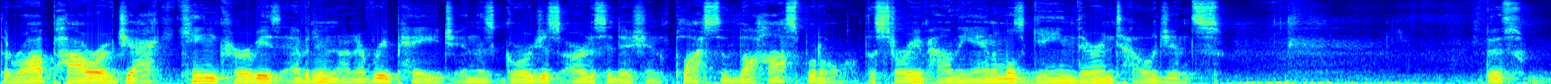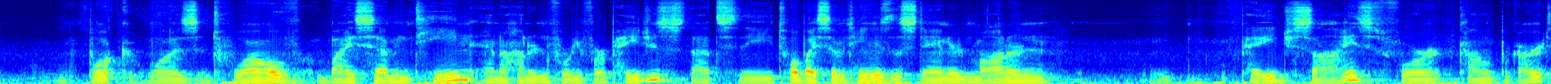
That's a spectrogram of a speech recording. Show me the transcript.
The raw power of Jack King Kirby is evident on every page in this gorgeous artist edition, plus The Hospital, the story of how the animals gained their intelligence. This book was 12 by 17 and 144 pages. That's the 12 by 17 is the standard modern page size for comic book art.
